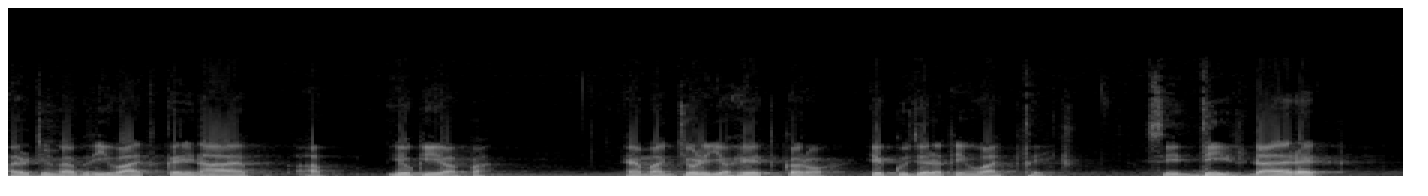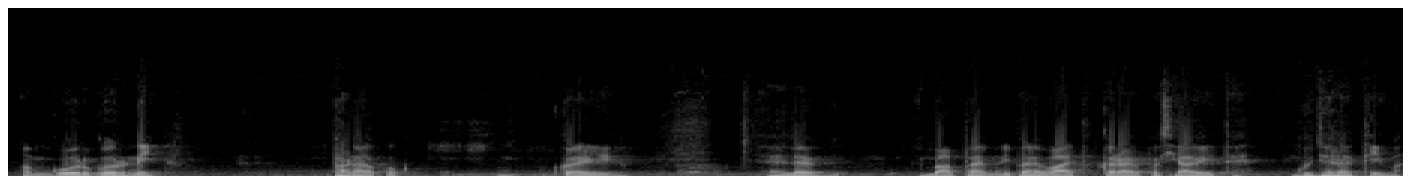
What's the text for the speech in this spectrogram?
અર્જુન આ બધી વાત કરીને આ આ યોગી આપા એમાં જોડીયો હેત કરો. એ ગુજરાતીમાં વાત થઈ. સીધી ડાયરેક્ટ આમ ગોર ગોર નહીં. ભડાકો કરી. એટલે બાપા એમની પાસે વાત કરાવે પછી આવી રીતે ગુજરાતીમાં.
